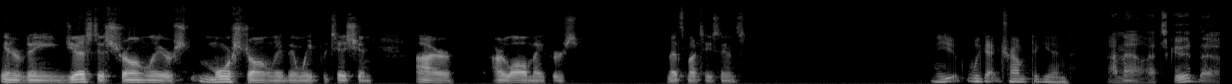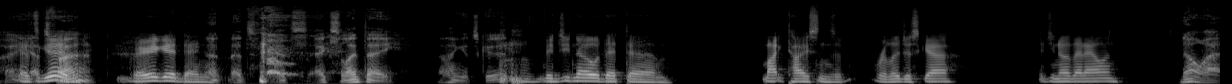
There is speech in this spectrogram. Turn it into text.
intervene just as strongly or more strongly than we petition our our lawmakers. That's my two cents. You, we got trumped again. I know that's good though. Hey, That's that's, good. fine. Very good, Daniel. That, that's that's excellent. Day. I think it's good. Did you know that um, Mike Tyson's a religious guy? Did you know that, Allen? No, I,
